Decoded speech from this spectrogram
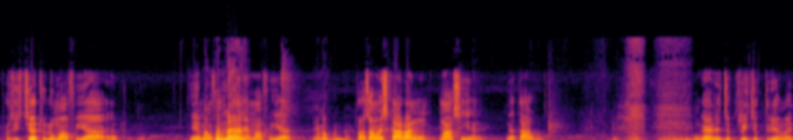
Persija dulu mafia ya dulu. Ya, Emang emang benar. mafia. Emang benar Kalau sampai sekarang masih ya nggak tahu. Mungkin ada joktri-joktri yang lain.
